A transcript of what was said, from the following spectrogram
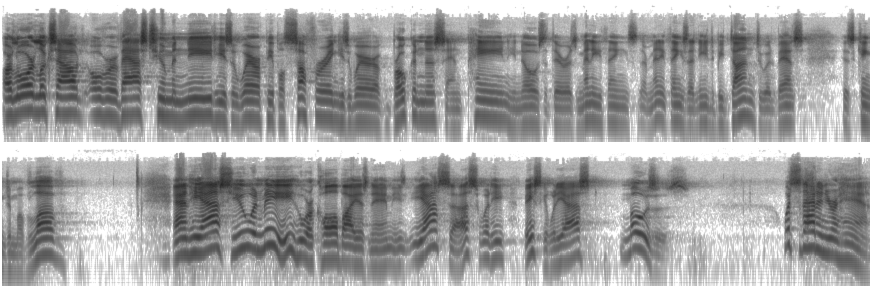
Our Lord looks out over a vast human need. He's aware of people's suffering. He's aware of brokenness and pain. He knows that there is many things, there are many things that need to be done to advance his kingdom of love. And he asks you and me, who are called by his name, he, he asks us what he basically what he asked Moses. What's that in your hand?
